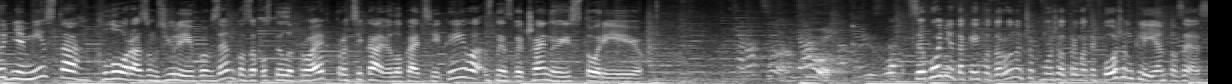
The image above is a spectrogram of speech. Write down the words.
До Дня міста Кло разом з Юлією Бевзенко запустили проект про цікаві локації Києва з незвичайною історією. Сьогодні такий подаруночок може отримати кожен клієнт ОЗС.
